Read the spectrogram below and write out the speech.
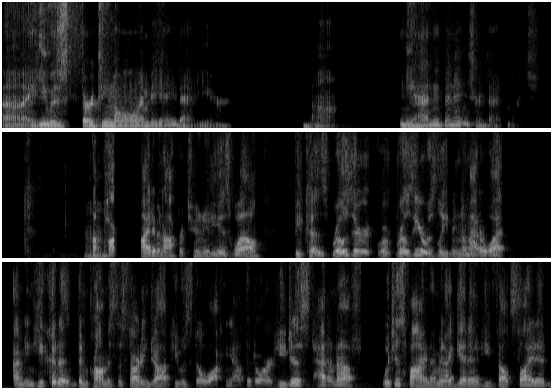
uh, he was third team all NBA that year. Um, and he hadn't been injured that much. Um, a part might have been opportunity as well because Rozier, Rozier was leaving no matter what. I mean, he could have been promised a starting job. He was still walking out the door. He just had enough which is fine. I mean, I get it. He felt slighted,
